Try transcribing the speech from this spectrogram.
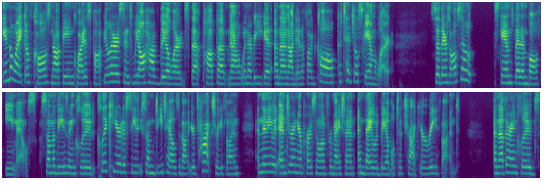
in the wake of calls not being quite as popular, since we all have the alerts that pop up now whenever you get an unidentified call, potential scam alert. So there's also scams that involve emails. Some of these include click here to see some details about your tax refund, and then you would enter in your personal information and they would be able to track your refund. Another includes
